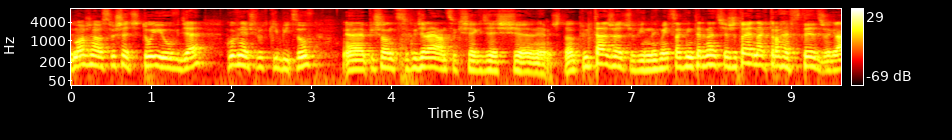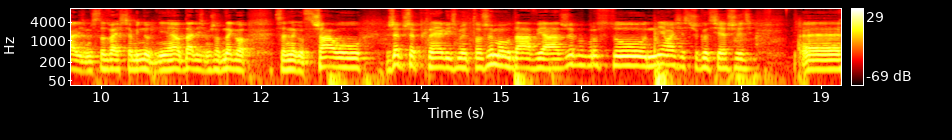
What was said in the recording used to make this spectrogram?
można usłyszeć tu i ówdzie, głównie wśród kibiców, piszących, udzielających się gdzieś, e, nie wiem, czy to na Twitterze, czy w innych miejscach w internecie, że to jednak trochę wstyd, że graliśmy 120 minut, nie oddaliśmy żadnego celnego strzału, że przepchnęliśmy to, że Mołdawia, że po prostu nie ma się z czego cieszyć. E,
